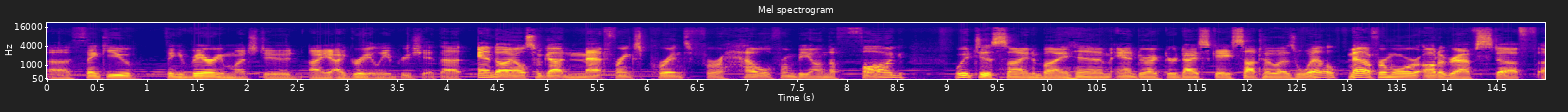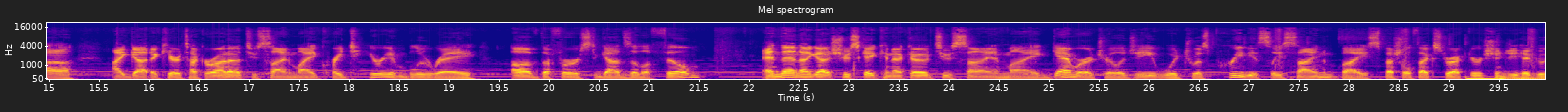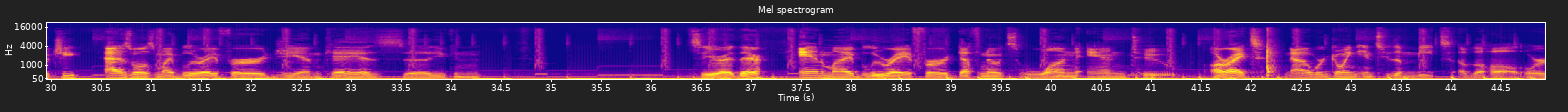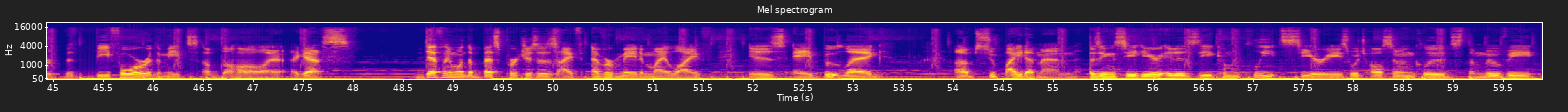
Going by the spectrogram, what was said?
Uh, thank you. Thank you very much, dude. I, I greatly appreciate that. And I also got Matt Frank's print for Howl from Beyond the Fog, which is signed by him and director Daisuke Sato as well. Now for more autograph stuff. Uh, I got Akira Takarada to sign my Criterion Blu-ray of the first Godzilla film. And then I got Shusuke Kaneko to sign my Gamera trilogy, which was previously signed by special effects director Shinji Higuchi, as well as my Blu-ray for GMK, as uh, you can see right there, and my Blu-ray for Death Notes 1 and 2. Alright, now we're going into the meat of the haul, or before the meat of the haul, I, I guess. Definitely one of the best purchases I've ever made in my life is a bootleg of Spider-Man. As you can see here, it is the complete series, which also includes the movie.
